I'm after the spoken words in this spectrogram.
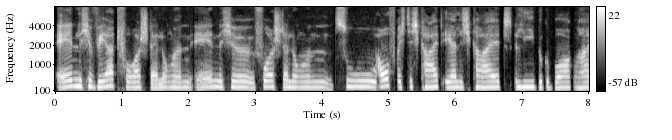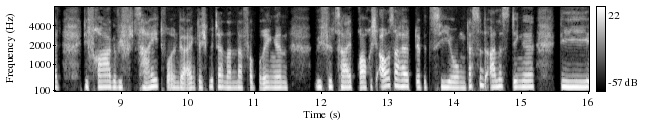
ähnliche Wertvorstellungen, ähnliche Vorstellungen Vorstellungen zu Aufrichtigkeit, Ehrlichkeit, Liebe, Geborgenheit. Die Frage, wie viel Zeit wollen wir eigentlich miteinander verbringen? Wie viel Zeit brauche ich außerhalb der Beziehung? Das sind alles Dinge, die,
